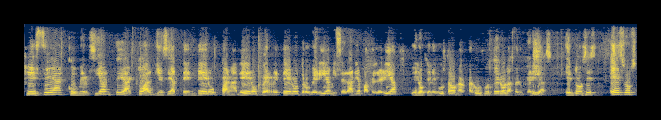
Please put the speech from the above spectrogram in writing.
que sea comerciante actual, bien sea tendero, panadero, ferretero, droguería, miscelánea, papelería y lo que le gusta a Otero, las peluquerías. Entonces, esos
